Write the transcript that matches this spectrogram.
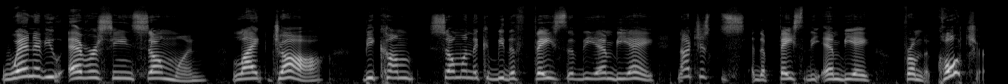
When have you ever seen someone like Ja become someone that could be the face of the NBA? Not just the face of the NBA from the culture,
